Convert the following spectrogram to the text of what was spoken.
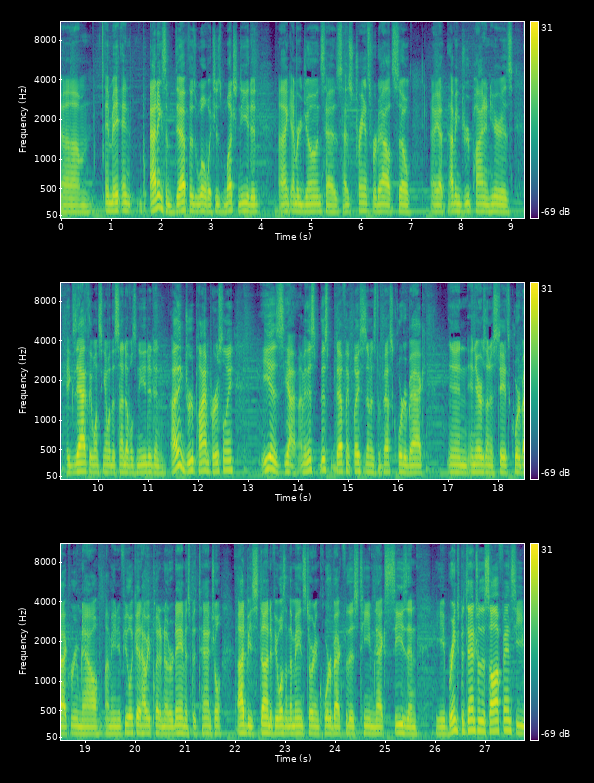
um, and, and adding some depth as well, which is much needed. I think Emory Jones has has transferred out, so uh, having Drew Pyne in here is exactly once again what the Sun Devils needed. And I think Drew Pyne personally, he is yeah. I mean this this definitely places him as the best quarterback in in Arizona State's quarterback room now. I mean if you look at how he played at Notre Dame, his potential, I'd be stunned if he wasn't the main starting quarterback for this team next season. He brings potential to this offense. He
